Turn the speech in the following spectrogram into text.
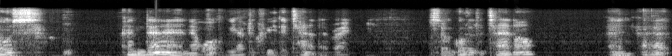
close and then now what we have to create a channel right so go to the channel and add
